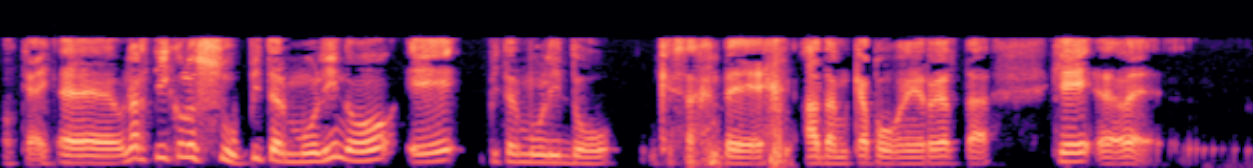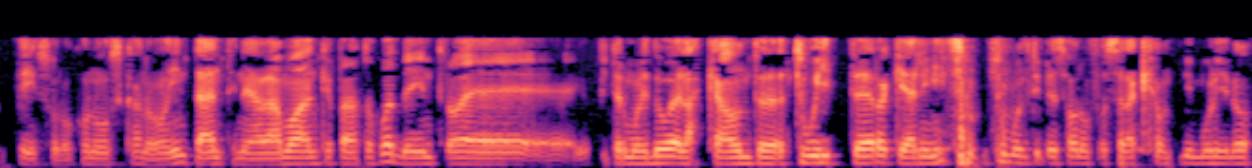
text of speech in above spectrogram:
ok. Eh, un articolo su Peter Molyneux e Peter Molyneux, che sarebbe Adam Capone in realtà, che eh, vabbè, penso lo conoscano in tanti, ne avevamo anche parlato qua dentro. È... Peter Molyneux è l'account Twitter che all'inizio molti pensavano fosse l'account di Molyneux,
